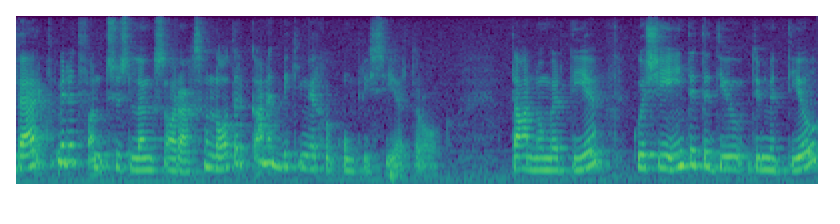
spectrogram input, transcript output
werk met dit van soos links na regs. Van later kan dit bietjie meer gekompliseerd raak. Dan nommer D, Kwosiënte te deel doen met deel.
